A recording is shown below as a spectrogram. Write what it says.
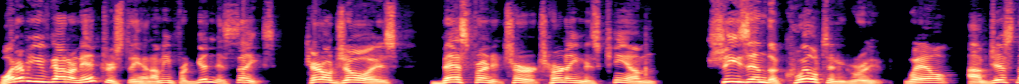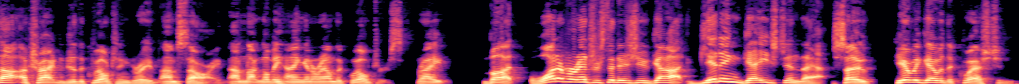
Whatever you've got an interest in. I mean, for goodness sakes, Carol Joy's best friend at church, her name is Kim. She's in the quilting group. Well, I'm just not attracted to the quilting group. I'm sorry. I'm not going to be hanging around the quilters, right? But whatever interest it is you got, get engaged in that. So here we go with the question.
